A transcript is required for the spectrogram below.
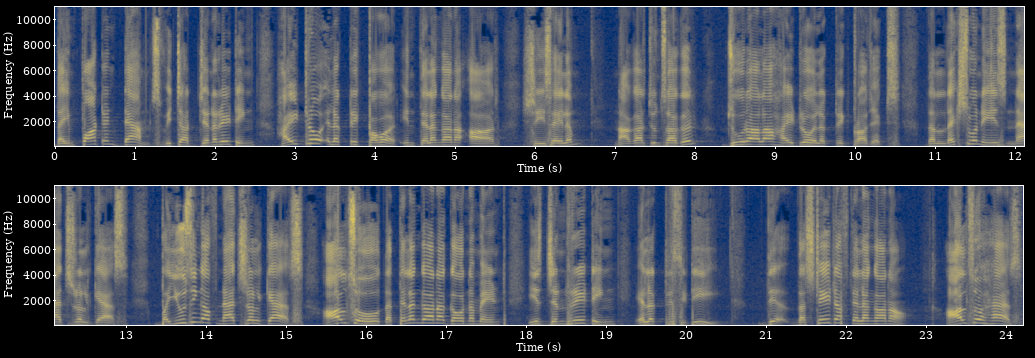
The important dams which are generating hydroelectric power in telangana are srisailam nagarjun sagar jurala hydroelectric projects. The next one is natural gas. By using of natural gas also the telangana government is generating electricity. The, the state of telangana also has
